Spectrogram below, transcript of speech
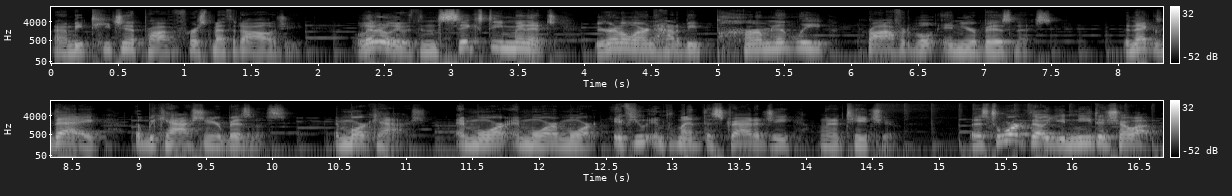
and I'm going to be teaching the Profit First methodology. Literally, within 60 minutes, you're going to learn how to be permanently profitable in your business. The next day, there'll be cash in your business and more cash and more and more and more. If you implement the strategy I'm going to teach you. But this to work, though, you need to show up.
